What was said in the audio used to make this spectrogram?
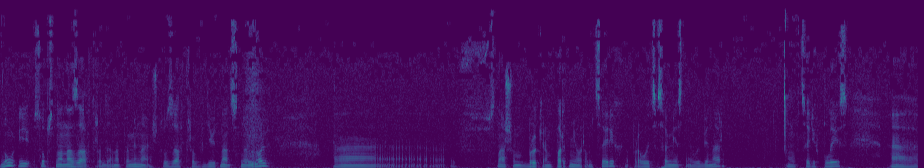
ну и, собственно, на завтра, да, напоминаю, что завтра в 19.00 э, с нашим брокером-партнером Церих проводится совместный вебинар в Церих Place. Э,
